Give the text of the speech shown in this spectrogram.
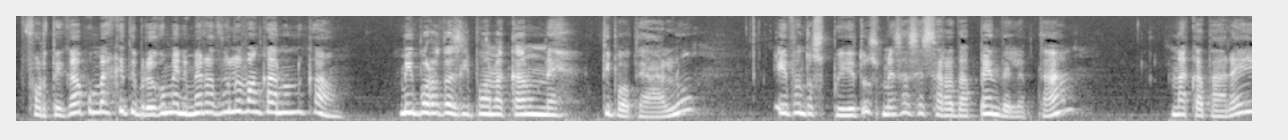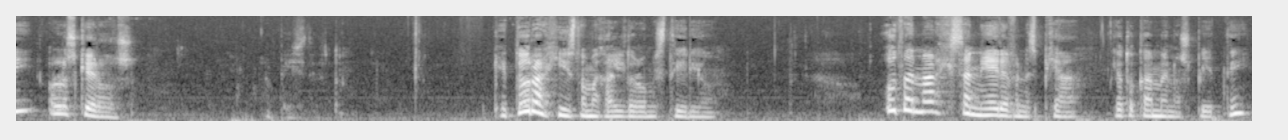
Φορτηγά που μέχρι και την προηγούμενη μέρα δούλευαν κανονικά. Μη μπορώντας λοιπόν να κάνουν τίποτε άλλο, είδαν το σπίτι τους μέσα σε 45 λεπτά να καταραίει όλος καιρός. Απίστευτο. Και τώρα αρχίζει το μεγαλύτερο μυστήριο. Όταν άρχισαν οι έρευνες πια για το καμένο σπίτι,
